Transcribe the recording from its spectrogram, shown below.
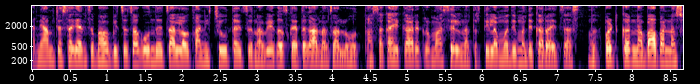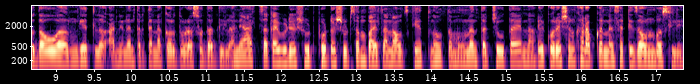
आणि आमच्या सगळ्यांचं भाऊबीजेचा गोंधळ चालला होता आणि चिवतायचं ना वेगळंच काय तर गाणं चालू होतं. असा काही कार्यक्रम असेल ना तर तिला मध्ये मध्ये करायचं असतं. पटकन ना बाबांना सुद्धा ओवाळून घेतलं आणि नंतर त्यांना करदुडा सुद्धा दिला. आणि आजचा काही व्हिडिओ शूट फोटोशूट संपायचा नावच घेत नव्हता. मग नंतर चिवताय ना डेकोरेशन खराब करण्यासाठी जाऊन बसली.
